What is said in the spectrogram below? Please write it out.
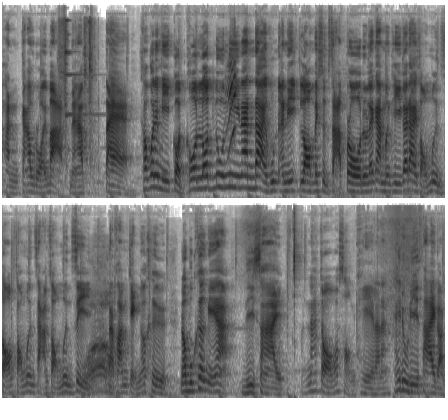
25,900 บาทนะครับ แต่เขาก็จะมีกฎโค้ดลดนู่นนี่นั่นได้คุณอันนี้ลองไปศึกษาโปรดูแล้วกันบางทีก็ได้ 22,000 23,000 24,000 แต่ความเจ๋งก็คือโน้ตบุ๊กเครื่องนี้อะดีไซน์ หน้าจอก็ 2K แล้วนะให้ดูดีไซน์ก่อน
